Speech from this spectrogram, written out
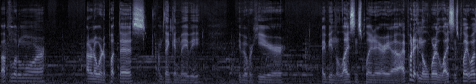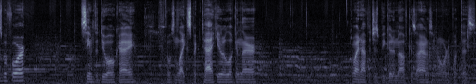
up a little more. I don't know where to put this. I'm thinking maybe maybe over here. Maybe in the license plate area. I put it in the where the license plate was before. Seemed to do okay. It wasn't like spectacular looking there. It might have to just be good enough because I honestly don't know where to put this.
